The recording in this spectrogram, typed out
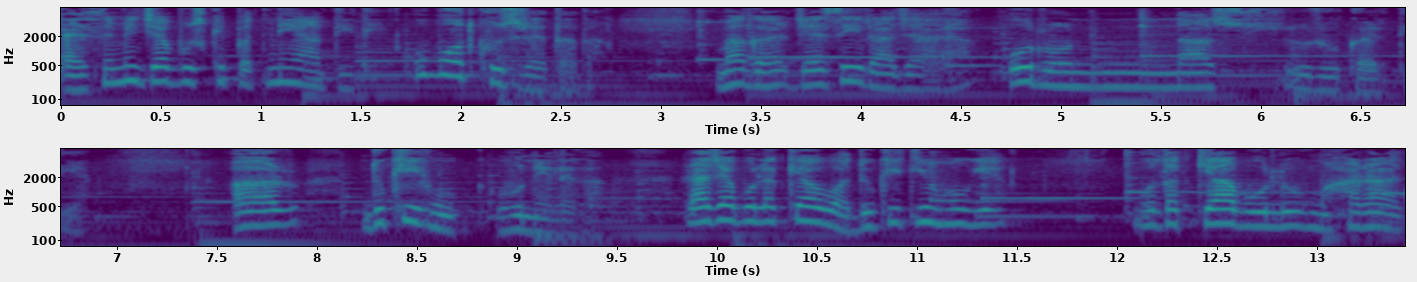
ऐसे में जब उसकी पत्नी आती थी वो बहुत खुश रहता था। मगर जैसे ही राजा आया वो रोना शुरू कर दिया और दुखी हो, होने लगा। राजा बोला क्या हुआ? दुखी क्यों हो गया? बोलता क्या बोलू महाराज?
